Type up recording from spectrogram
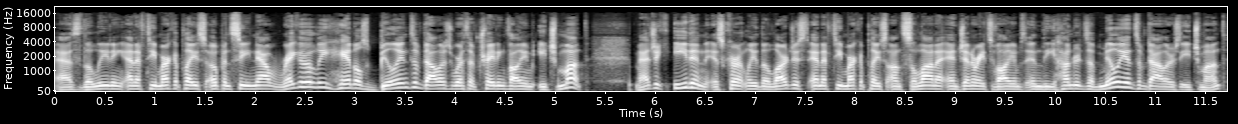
As the leading NFT marketplace, OpenSea now regularly handles billions of dollars worth of trading volume each month. Magic Eden is currently the largest NFT marketplace on Solana and generates volumes in the hundreds of millions of dollars each month.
